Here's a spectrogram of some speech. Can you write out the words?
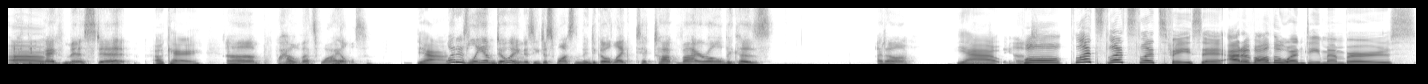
I think Um, I've missed it. okay. Um, wow, that's wild. Yeah. What is Liam doing? Does he just want something to go like TikTok viral? Because I don't. Yeah. understand. Well, let's let's let's face it. Out of all the 1D members,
